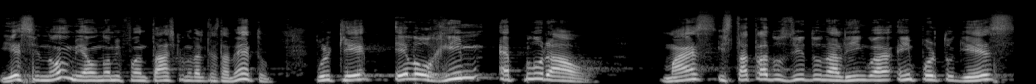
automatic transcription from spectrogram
E esse nome é um nome fantástico no Velho Testamento, porque Elohim é plural, mas está traduzido na língua em português,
